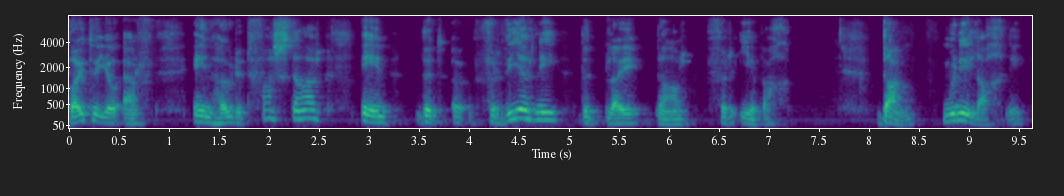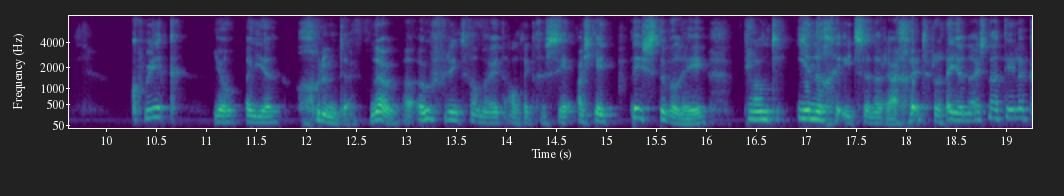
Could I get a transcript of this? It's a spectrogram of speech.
buite jou erf en hou dit vas daar en dit uh, verweer nie, dit bly daar vir ewig. Dan moenie lag nie. Kweek jou eie groente. Nou, 'n ou vriend van my het altyd gesê as jy peste wil hê, plant enige iets in 'n reguit ry en hy's natuurlik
